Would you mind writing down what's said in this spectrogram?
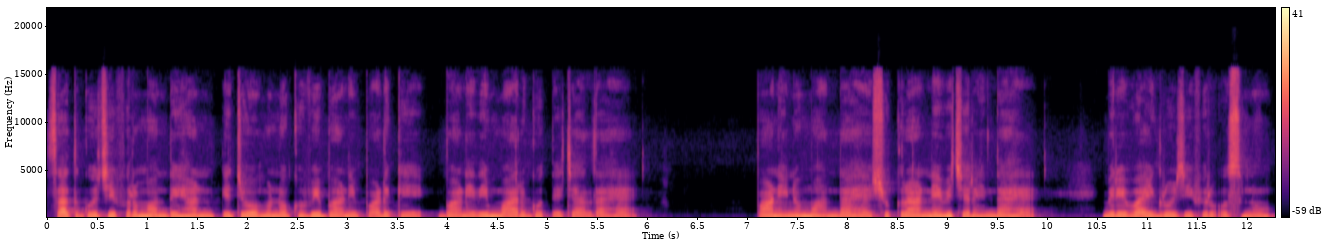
ਸਤਿਗੁਰੂ ਜੀ ਫਰਮਾਉਂਦੇ ਹਨ ਕਿ ਜੋ ਮਨੁੱਖ ਵੀ ਬਾਣੀ ਪੜ੍ਹ ਕੇ ਬਾਣੀ ਦੇ ਮਾਰਗ ਉੱਤੇ ਚੱਲਦਾ ਹੈ ਪਾਣੀ ਨੂੰ ਮੰਨਦਾ ਹੈ, ਸ਼ੁਕਰਾਨੇ ਵਿੱਚ ਰਹਿੰਦਾ ਹੈ। ਮੇਰੇ ਵਾਹਿਗੁਰੂ ਜੀ ਫਿਰ ਉਸ ਨੂੰ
